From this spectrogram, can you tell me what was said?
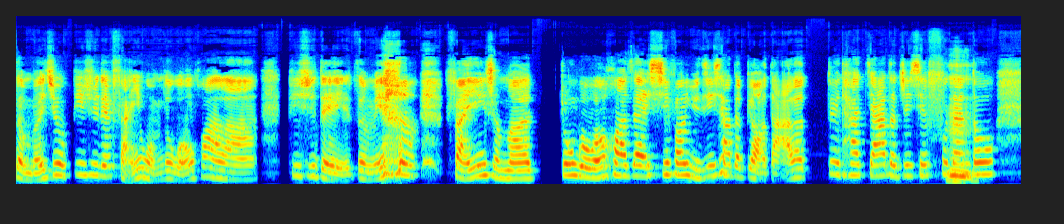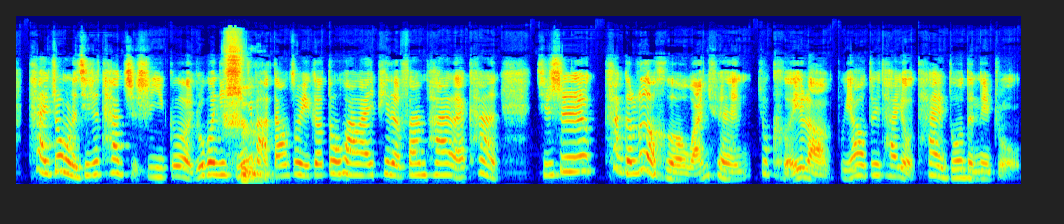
怎么就必须得反映我们的文化啦？必须得怎么样 反映什么中国文化在西方语境下的表达了？对他家的这些负担嗯都太重了。其实它只是一个，如果你仅仅把它当做一个动画 IP 的翻拍来看，其实看个乐呵完全就可以了，不要对它有太多的那种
